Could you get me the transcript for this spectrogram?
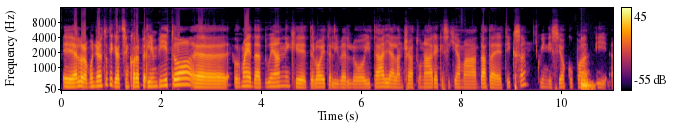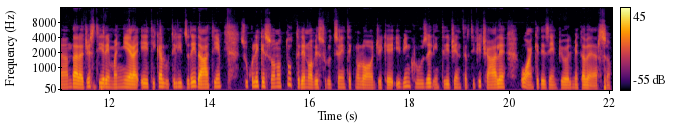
Eh, allora, buongiorno a tutti, grazie ancora per l'invito. Eh, ormai è da due anni che Deloitte a livello Italia ha lanciato un'area che si chiama Data Ethics, quindi si occupa mm. di andare a gestire in maniera etica l'utilizzo dei dati su quelle che sono tutte le nuove soluzioni tecnologiche, ivi incluse l'intelligenza artificiale o anche ad esempio il metaverso.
